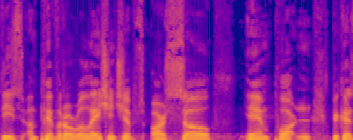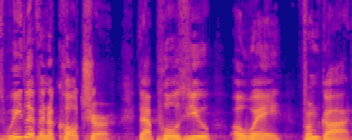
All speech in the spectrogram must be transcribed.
these um, pivotal relationships are so important because we live in a culture that pulls you away from God.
